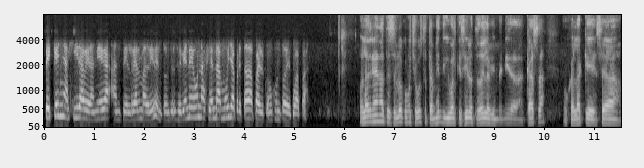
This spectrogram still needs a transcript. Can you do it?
pequeña gira veraniega ante el Real Madrid. Entonces se viene una agenda muy apretada para el conjunto de Guapa. Hola Adriana, te saludo con mucho gusto también, igual que Ciro, te doy la bienvenida a casa. Ojalá que sea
